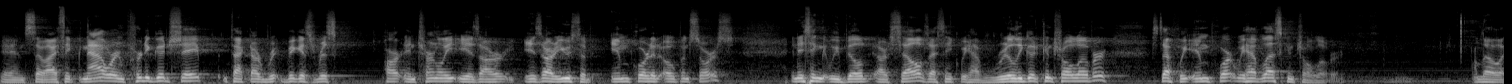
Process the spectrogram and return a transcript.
And so I think now we're in pretty good shape. In fact, our biggest risk part internally is our, is our use of imported open source. Anything that we build ourselves, I think we have really good control over. Stuff we import, we have less control over, although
